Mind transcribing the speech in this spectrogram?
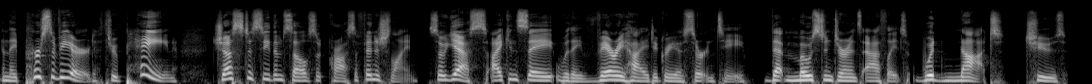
and they persevered through pain just to see themselves across a finish line. So, yes, I can say with a very high degree of certainty that most endurance athletes would not choose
